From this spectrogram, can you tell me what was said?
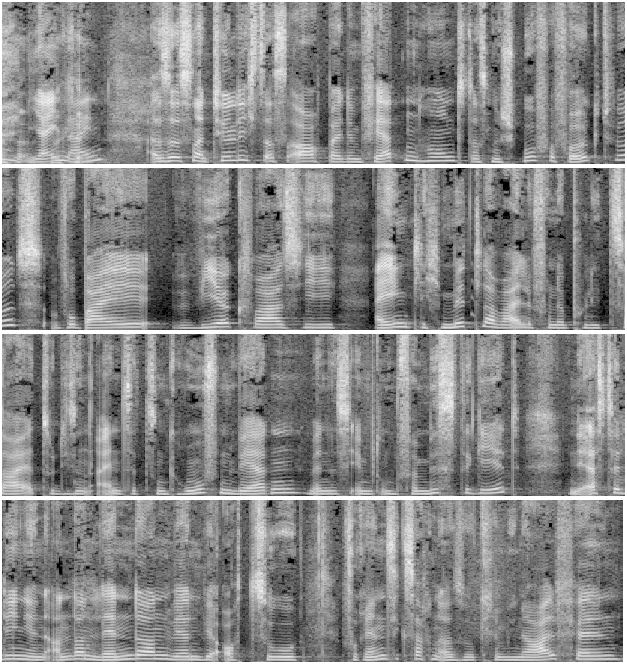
jein, okay. nein. Also es ist natürlich, dass auch bei dem Fährtenhund, dass eine Spur verfolgt wird, wobei wir quasi eigentlich mittlerweile von der Polizei zu diesen Einsätzen gerufen werden, wenn es eben um Vermisste geht. In erster Linie in anderen Ländern werden wir auch zu Forensik-Sachen, also Kriminalfällen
